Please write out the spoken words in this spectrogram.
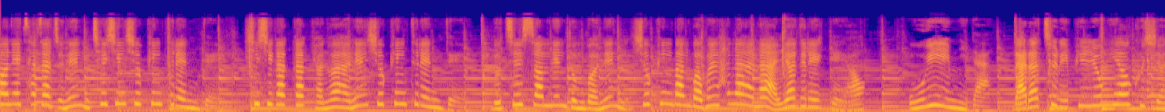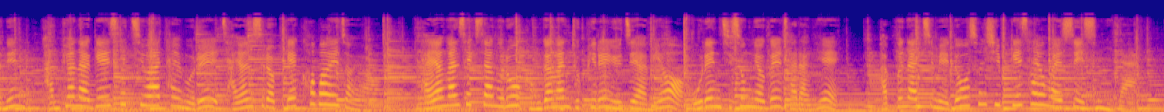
번에 찾아주는 최신 쇼핑 트렌드. 시시각각 변화하는 쇼핑 트렌드. 놓칠 수 없는 돈 버는 쇼핑 방법을 하나하나 알려드릴게요. 5위입니다. 나라추 리필용 헤어 쿠션은 간편하게 세치와 탈모를 자연스럽게 커버해줘요. 다양한 색상으로 건강한 두피를 유지하며 오랜 지속력을 자랑해 바쁜 아침에도 손쉽게 사용할 수 있습니다.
